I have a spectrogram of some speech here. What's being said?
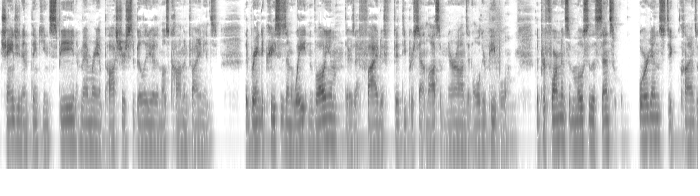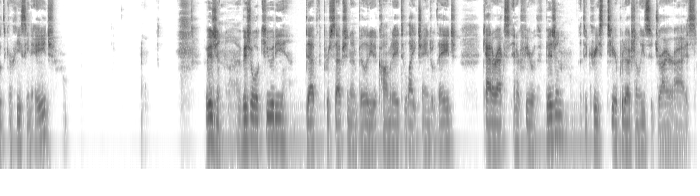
Changing in thinking speed, memory, and posture stability are the most common findings. The brain decreases in weight and volume. There's a 5 to 50% loss of neurons in older people. The performance of most of the sense organs declines with increasing age. Vision, visual acuity, depth, perception, and ability to accommodate to light change with age. Cataracts interfere with vision. A decreased tear production leads to drier eyes.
